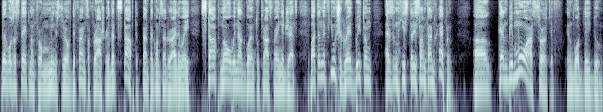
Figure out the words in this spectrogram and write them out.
That was a statement from Ministry of Defense of Russia that stopped it. Pentagon said right away, stop, no, we're not going to transfer any jets. But in the future, Great Britain, as in history sometimes happened, uh, can be more assertive in what they do.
